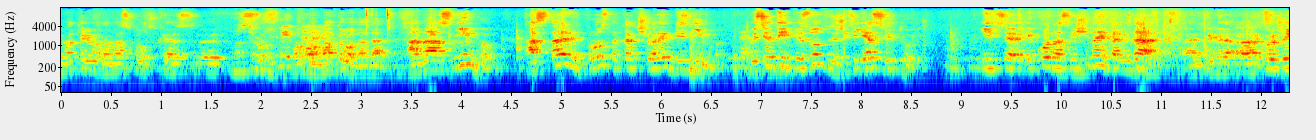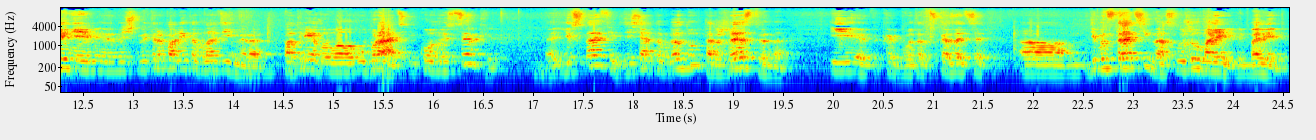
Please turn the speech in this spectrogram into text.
Матрена московская, э, Матрона, Матрона да, она с нимбом, а Сталин просто как человек без нимба. Да. То есть это эпизод из жития святой. И икона освящена, и когда э, окружение значит, митрополита Владимира потребовало убрать икону из церкви, э, Евстафий в 2010 году торжественно и, как бы так сказать, демонстративно служил молебен.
